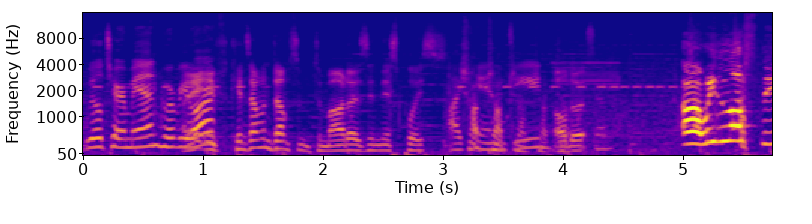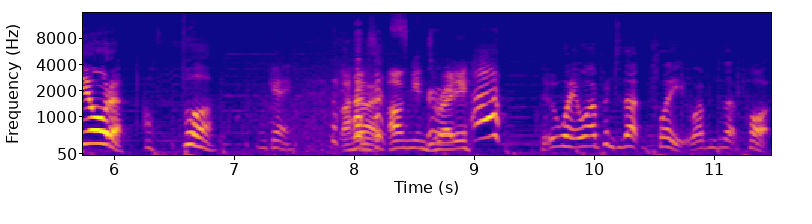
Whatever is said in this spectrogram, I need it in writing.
wheelchair man, whoever you hey, are. If, can someone dump some tomatoes in this, please? I chop, can chop, indeed. Chop, I'll do it. Oh, we lost the order. Oh fuck. Okay. I have some onions ready. Ah. Wait, what happened to that plate? What happened to that pot?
